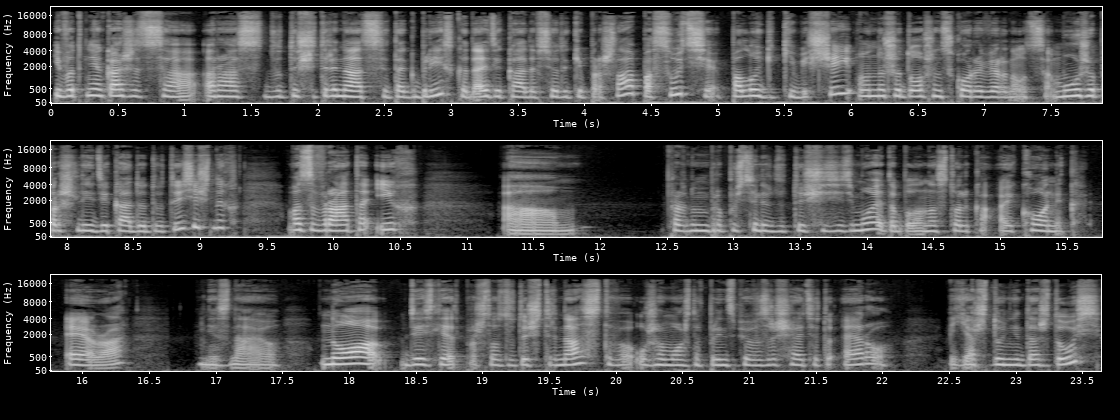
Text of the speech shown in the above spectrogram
и вот мне кажется, раз 2013 так близко, да, декада все таки прошла, по сути, по логике вещей, он уже должен скоро вернуться. Мы уже прошли декаду 2000-х, возврата их. Um, правда, мы пропустили 2007 это было настолько iconic era, не знаю. Но 10 лет прошло с 2013 уже можно, в принципе, возвращать эту эру. Я жду не дождусь.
